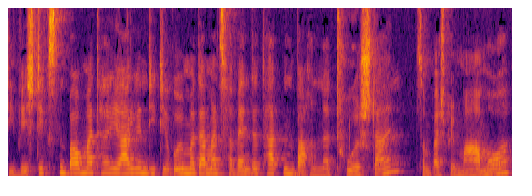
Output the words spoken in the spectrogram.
Die wichtigsten Baumaterialien, die die Römer damals verwendet hatten, waren Naturstein, zum Beispiel Marmor,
